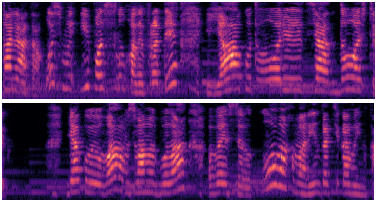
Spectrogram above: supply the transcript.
Малята, ось ми і послухали про те, як утворюється дощик. Дякую вам! З вами була веселкова Хмаринка Цікавинка.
